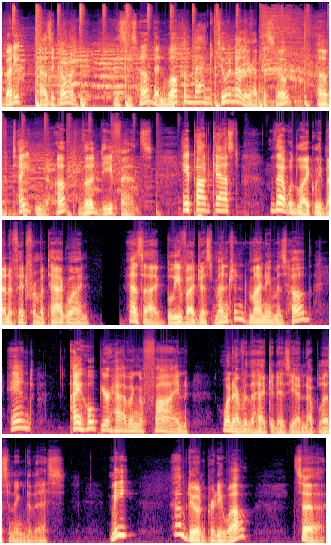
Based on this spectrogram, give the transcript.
everybody, how's it going? This is Hub, and welcome back to another episode of Tighten Up the Defense, a podcast that would likely benefit from a tagline. As I believe I just mentioned, my name is Hub, and I hope you're having a fine whenever the heck it is you end up listening to this. Me? I'm doing pretty well. It's a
